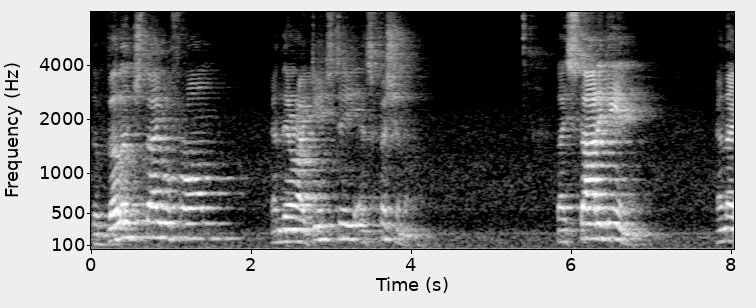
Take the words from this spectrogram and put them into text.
the village they were from, and their identity as fishermen. They start again and they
